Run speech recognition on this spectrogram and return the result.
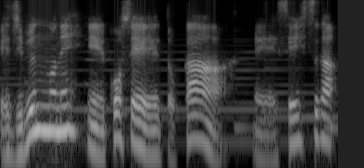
えー自分のね、え個性とか、え性質が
